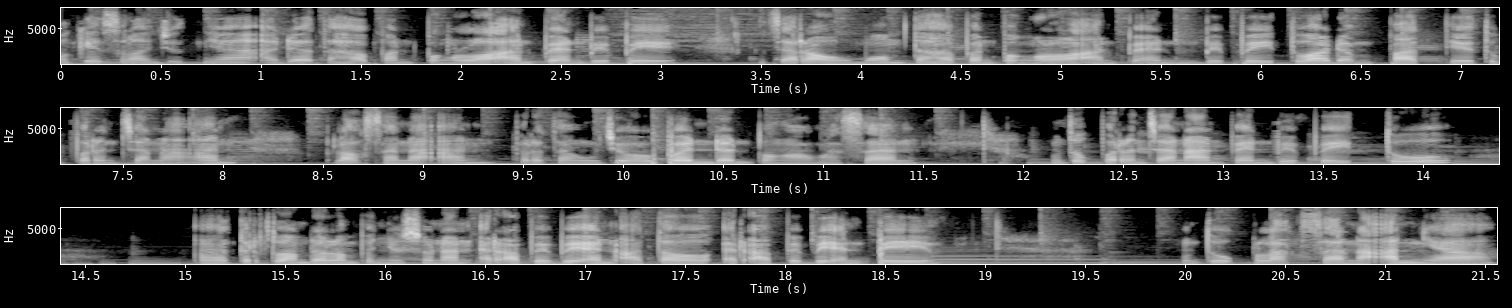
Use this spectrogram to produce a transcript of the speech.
Oke, selanjutnya ada tahapan pengelolaan PNBP. Secara umum, tahapan pengelolaan PNBP itu ada empat, yaitu perencanaan, pelaksanaan, pertanggungjawaban, dan pengawasan. Untuk perencanaan PNBP itu e, tertuang dalam penyusunan RAPBN atau RAPBNP. Untuk pelaksanaannya,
